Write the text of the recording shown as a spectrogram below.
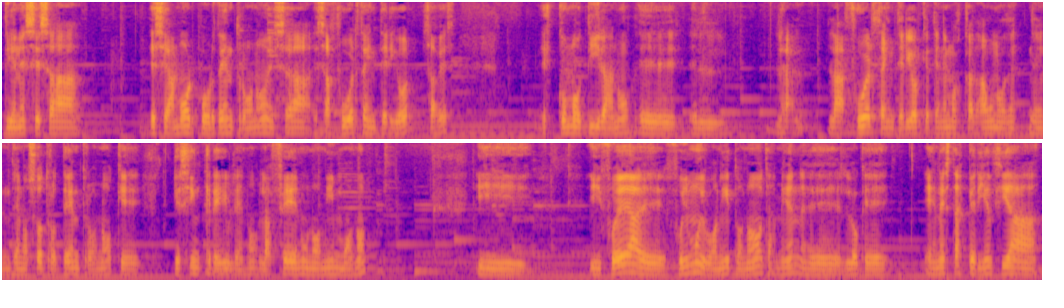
tienes esa, ese amor por dentro, ¿no? esa, esa fuerza interior, ¿sabes? Es como tira ¿no? Eh, la, fuerza interior que tenemos cada uno de, nosotros dentro, ¿no? que, es increíble, ¿no? la fe en uno mismo. ¿no? Y, fue, eh, fue, muy bonito, ¿no? También eh, lo que en esta experiencia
